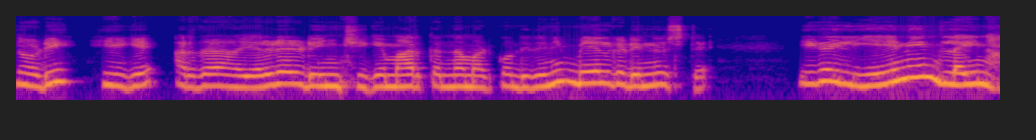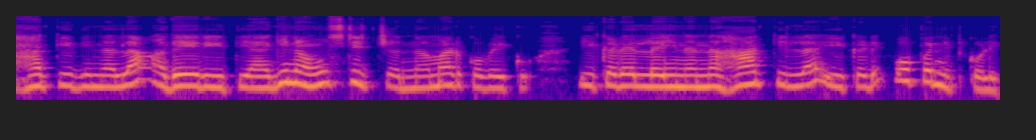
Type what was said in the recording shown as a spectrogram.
ನೋಡಿ, ಹೀಗೆ ಅರ್ಧ, ಎರಡೆರಡು ಇಂಚಿಗೆ ಮಾರ್ಕನ್ನು ಮಾಡ್ಕೊಂಡಿದ್ದೀನಿ ಮೇಲ್ಗಡೆಯೂ ಅಷ್ಟೇ. ಈಗ ಇಲ್ಲಿ ಏನೇನು ಲೈನ್ ಹಾಕಿದ್ದೀನಲ್ಲ, ಅದೇ ರೀತಿಯಾಗಿ ನಾವು ಸ್ಟಿಚ್ಚನ್ನು ಮಾಡ್ಕೋಬೇಕು. ಈ ಕಡೆ ಲೈನನ್ನು ಹಾಕಿಲ್ಲ, ಈ ಕಡೆ ಓಪನ್ ಇಟ್ಕೊಳ್ಳಿ.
